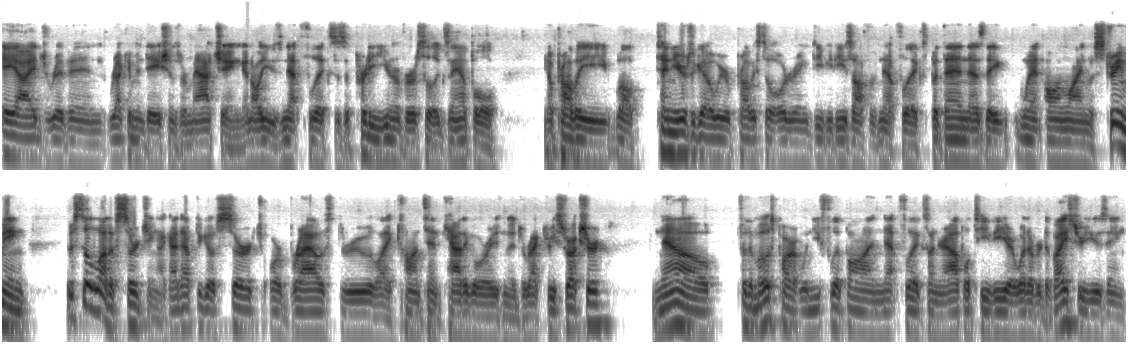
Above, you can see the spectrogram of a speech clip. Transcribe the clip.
AI driven recommendations or matching. And I'll use Netflix as a pretty universal example you know, probably well, ten years ago we were probably still ordering DVDs off of Netflix, but then as they went online with streaming, there was still a lot of searching. Like I'd have to go search or browse through like content categories in a directory structure. Now, for the most part, when you flip on Netflix on your Apple TV or whatever device you're using,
